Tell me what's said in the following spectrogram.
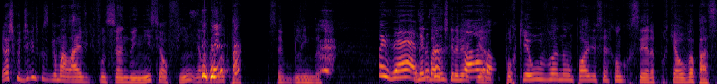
Eu acho que o dia que a gente conseguir uma live que funcione do início ao fim, ela vai lutar. Ser linda. Pois é. O Nego Banana escreveu aqui, ó. Porque uva não pode ser concurseira, porque a uva passa.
